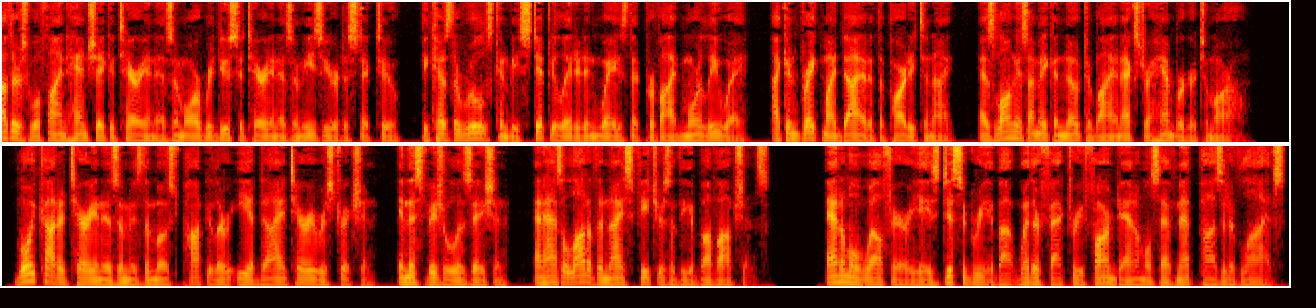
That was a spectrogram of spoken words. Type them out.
Others will find handshakeitarianism or reducetarianism easier to stick to, because the rules can be stipulated in ways that provide more leeway. I can break my diet at the party tonight, as long as I make a note to buy an extra hamburger tomorrow. Boycottitarianism is the most popular EA dietary restriction, in this visualization, and has a lot of the nice features of the above options. Animal welfare EAs disagree about whether factory farmed animals have net positive lives,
